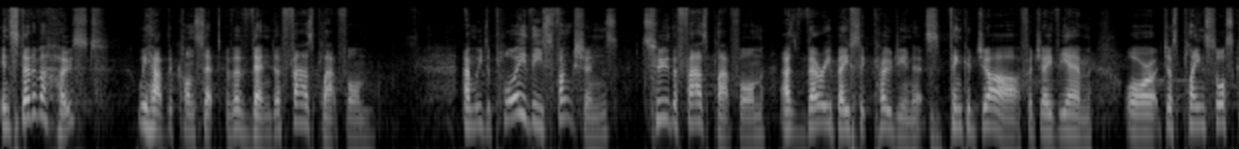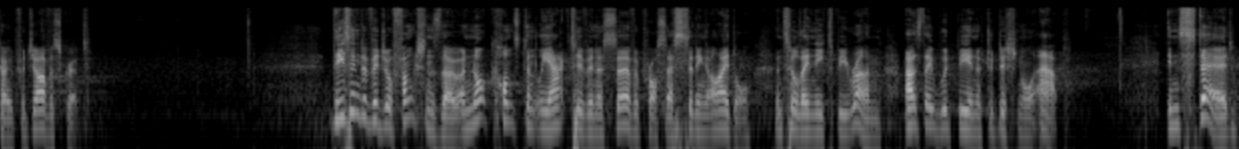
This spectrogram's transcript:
Instead of a host, we have the concept of a vendor FaaS platform. And we deploy these functions to the FaaS platform as very basic code units. Think a jar for JVM or just plain source code for JavaScript. These individual functions, though, are not constantly active in a server process sitting idle until they need to be run, as they would be in a traditional app. Instead,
